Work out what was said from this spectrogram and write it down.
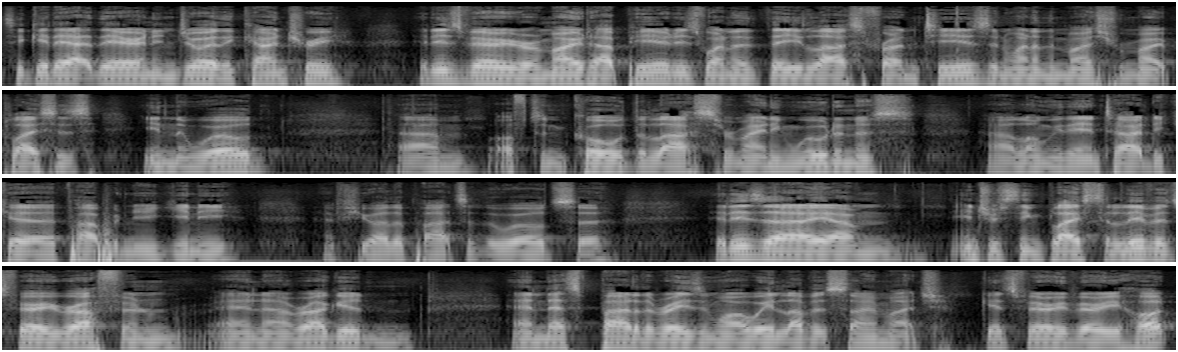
to get out there and enjoy the country. It is very remote up here. It is one of the last frontiers and one of the most remote places in the world. Um, often called the last remaining wilderness, uh, along with Antarctica, Papua New Guinea, a few other parts of the world. So it is a um, interesting place to live. It's very rough and and uh, rugged, and and that's part of the reason why we love it so much. It gets very very hot.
